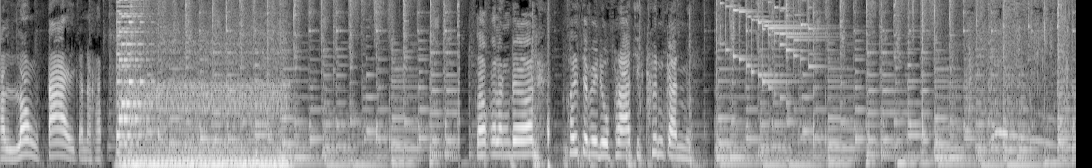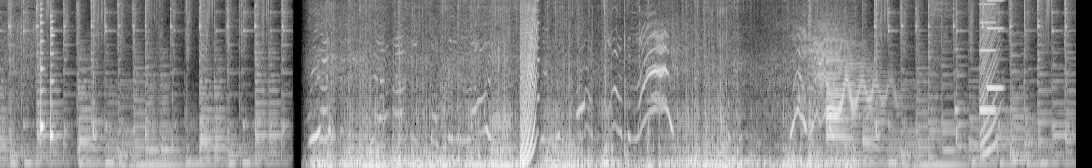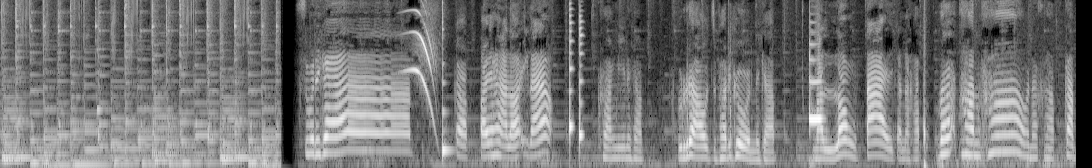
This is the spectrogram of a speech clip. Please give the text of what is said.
มาล่องใต้กันนะครับ เรากำลังเดินเพื่อที่จะไปดูพระอาทิตย์ขึ้นกันนี่ วัสดีครับ กลับไปหาล้ออีกแล้ว ครั้งนี้นะครับ เราจะพาทุกคนนะครับมาล่องใต้กันนะครับแวะทานข้าวนะครับ กับ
